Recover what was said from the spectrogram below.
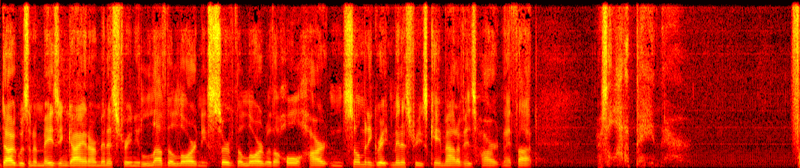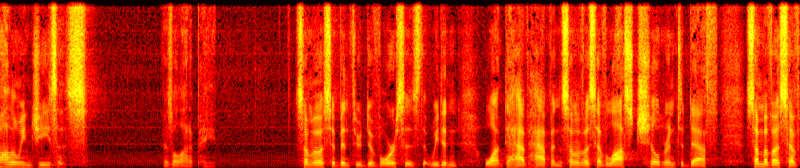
Doug was an amazing guy in our ministry, and he loved the Lord, and he served the Lord with a whole heart, and so many great ministries came out of his heart. And I thought, there's a lot of pain there. Following Jesus, there's a lot of pain. Some of us have been through divorces that we didn't want to have happen. Some of us have lost children to death. Some of us have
